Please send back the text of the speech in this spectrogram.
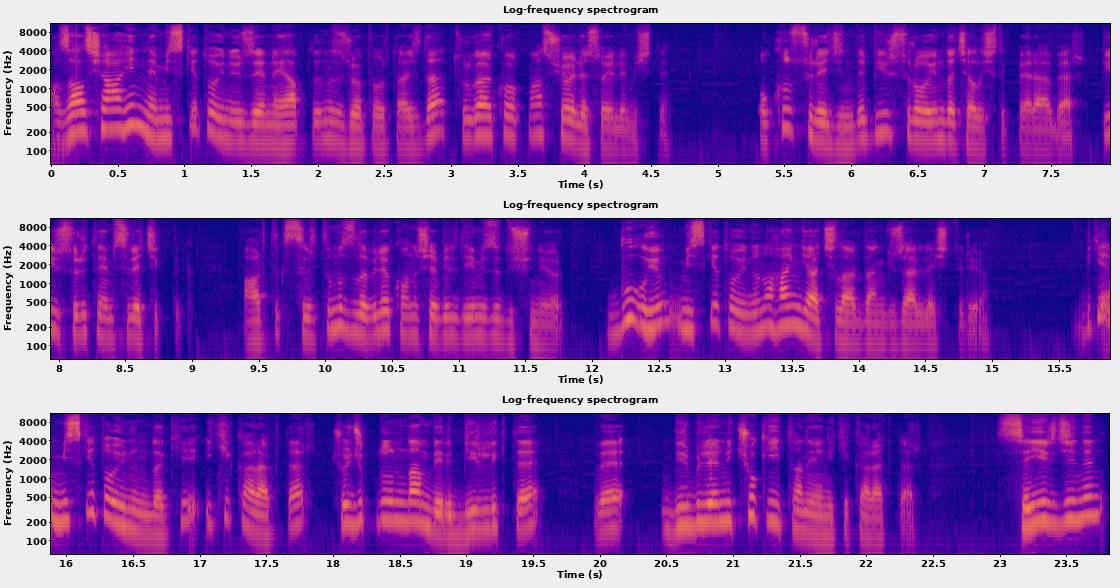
Azal Şahin'le misket oyunu üzerine yaptığınız röportajda Turgay Korkmaz şöyle söylemişti. Okul sürecinde bir sürü oyunda çalıştık beraber. Bir sürü temsile çıktık. Artık sırtımızla bile konuşabildiğimizi düşünüyorum. Bu uyum misket oyununu hangi açılardan güzelleştiriyor? Bir kere misket oyunundaki iki karakter çocukluğundan beri birlikte ve birbirlerini çok iyi tanıyan iki karakter. Seyircinin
